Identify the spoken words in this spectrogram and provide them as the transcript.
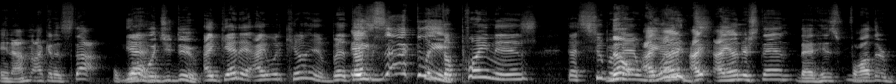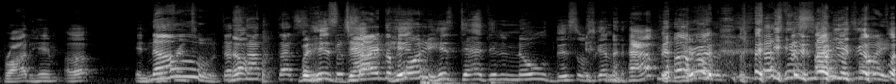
and I'm not gonna stop. Yeah. What would you do? I get it. I would kill him, but exactly. But the point is that Superman no, I. I, I I understand that his father brought him up. In No, that's not- that's but his dad. the his, point. his dad didn't know this was gonna happen. no, dude. Like, that's beside the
